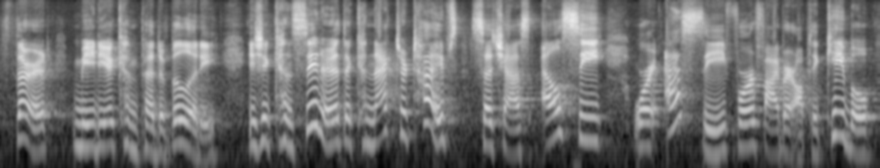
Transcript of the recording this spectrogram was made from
Third, media compatibility. You should consider the connector types such as LC or SC for fiber optic cable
